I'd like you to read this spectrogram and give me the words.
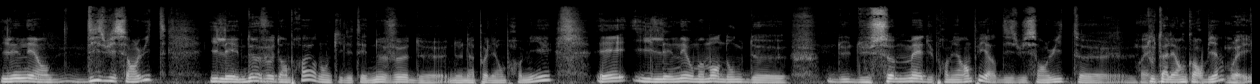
Il est né en 1808. Il est neveu d'empereur, donc il était neveu de, de, Napoléon Ier, et il est né au moment donc de du, du sommet du Premier Empire, 1808. Euh, tout allait encore bien. Oui,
